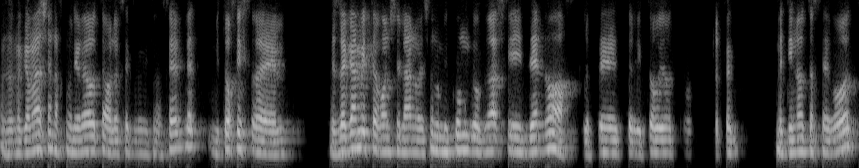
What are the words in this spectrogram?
אז המגמה שאנחנו נראה אותה הולכת ומתרחבת מתוך ישראל, וזה גם יתרון שלנו, יש לנו מיקום גיאוגרפי די נוח כלפי טריטוריות או כלפי מדינות אחרות,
